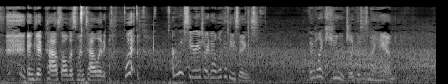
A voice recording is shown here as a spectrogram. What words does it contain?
and get past all this mentality. What? Are we serious right now? Look at these things. They're like huge. Like this is my hand.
